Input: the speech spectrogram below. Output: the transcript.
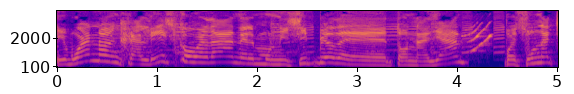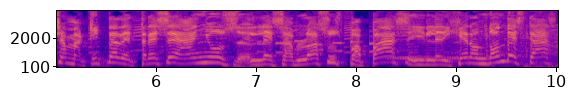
Y bueno, en Jalisco, ¿verdad? En el municipio de Tonayán pues una chamaquita de 13 años les habló a sus papás y le dijeron, ¿dónde estás?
